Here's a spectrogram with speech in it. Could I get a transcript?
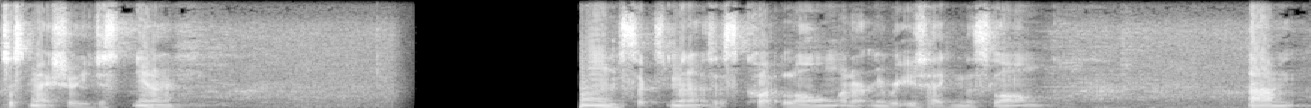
Just make sure you just, you know, hmm, six minutes, it's quite long. I don't remember you taking this long. Um,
